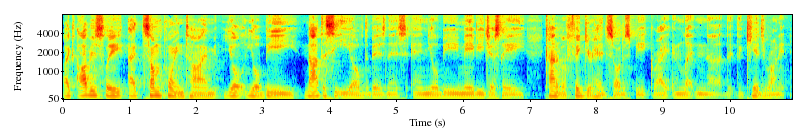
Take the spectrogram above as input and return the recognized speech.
like obviously at some point in time you'll you'll be not the CEO of the business and you'll be maybe just a kind of a figurehead so to speak, right? And letting uh, the, the kids run it.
